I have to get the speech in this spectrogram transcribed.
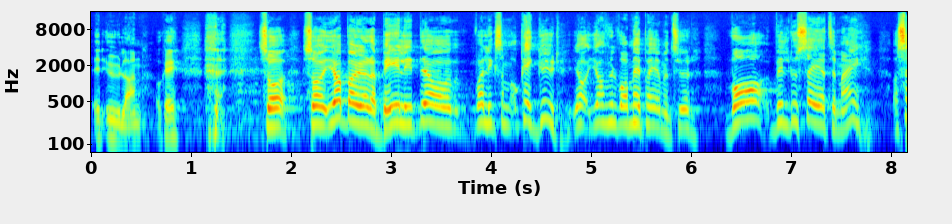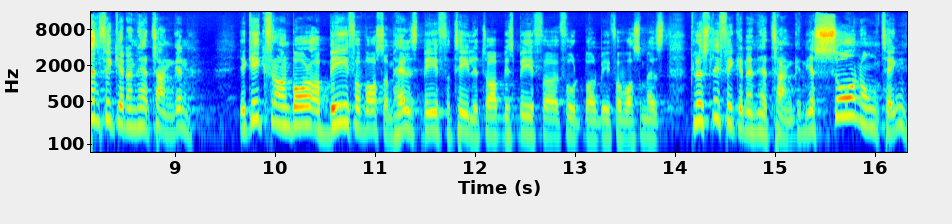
ett u-land. Okay? Så, så jag började be lite och var liksom, okej okay, Gud, jag, jag vill vara med på äventyr. Vad vill du säga till mig? Och sen fick jag den här tanken. Jag gick från bara att be för vad som helst, be för Teletubbies, be för fotboll, be för vad som helst. Plötsligt fick jag den här tanken. Jag såg någonting.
